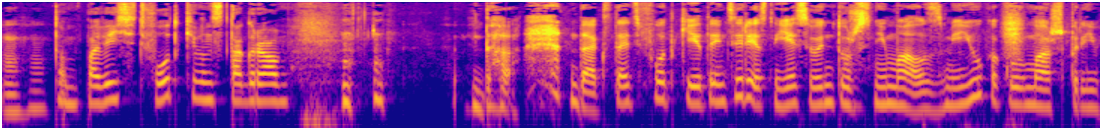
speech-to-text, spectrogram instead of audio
угу. там, повесить фотки в Инстаграм. Да, да, кстати, фотки это интересно. Я сегодня тоже снимала змею, какую Маша при,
